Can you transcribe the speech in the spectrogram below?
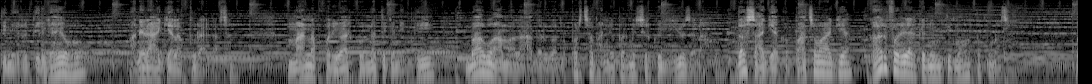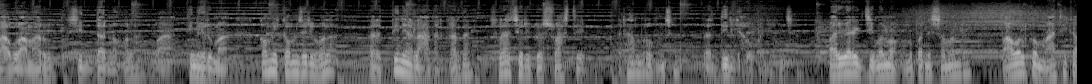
तिनीहरू दीर्घायु हो भनेर आज्ञालाई पूरा गर्छन्। मानव परिवारको उन्नतिको निम्ति बाबु आमालाई आदर गर्नुपर्छ भन्ने परमेश्वरको योजना हो। दश आज्ञाको पाँचौं आज्ञा घर परिवारको निम्ति महत्वपूर्ण छ। बाबु आमाहरू सिद्ध नहोला वा तिनीहरूमा कमी कमजोरी होला तर तिनीहरूलाई आदर गर्दा छोराछोरीको स्वास्थ्य राम्रो हुन्छ र दीर्घाउ पनि हुन्छ। पारिवारिक जीवनमा हुनुपर्ने सम्बन्ध पावलको माथिका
